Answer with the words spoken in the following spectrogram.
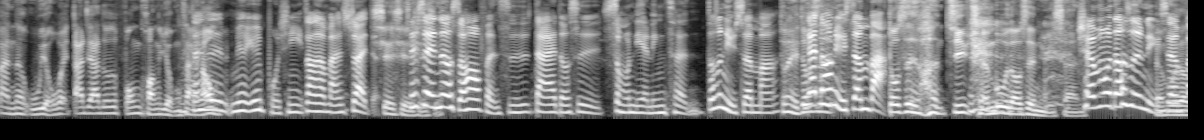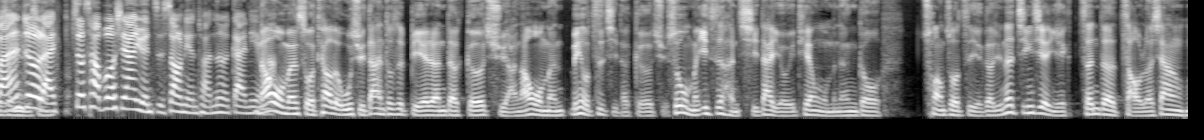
办那舞友会，大家都是疯狂涌上，但是没有，因为博兴长得蛮帅的，谢谢，所以那时候粉丝大概都是什么年龄层？都是女生吗？对应该都女生吧？都是很几 全部都是女生。全部都是女生，反正就来就差不多现在原子少年团那个概念。然后我们所跳的舞曲当然都是别人的歌曲啊，然后我们没有自己的歌曲，所以我们一直很期待有一天我们能够创作自己的歌曲。那经纪人也真的找了像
